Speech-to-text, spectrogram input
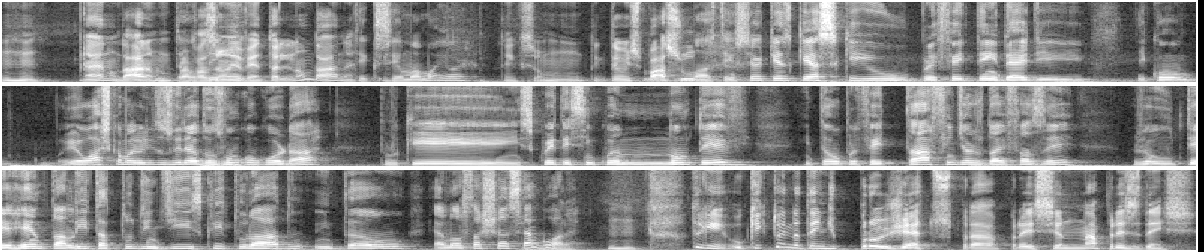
Uhum. É, não dá. para Então fazer tem um que- evento ali não dá, né? Tem que ser uma maior. Tem que, ser um, tem que ter um espaço. Mas tenho certeza que essa que o prefeito tem ideia de, de com- eu acho que a maioria dos vereadores vão concordar, porque em 55 anos não teve, então o prefeito está a fim de ajudar e fazer. O terreno tá ali, tá tudo em dia, escriturado, então é a nossa chance agora. Uhum. Rodriguinho, o que, que tu ainda tem de projetos para esse ano na presidência?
